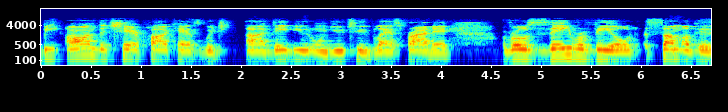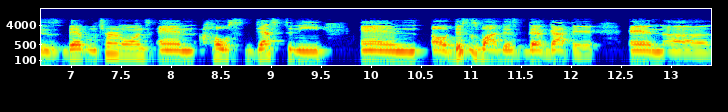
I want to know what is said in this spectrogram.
Beyond the Chair podcast, which uh, debuted on YouTube last Friday, Rose revealed some of his bedroom turn-ons and host Destiny. And oh, this is why this that got there. And uh,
